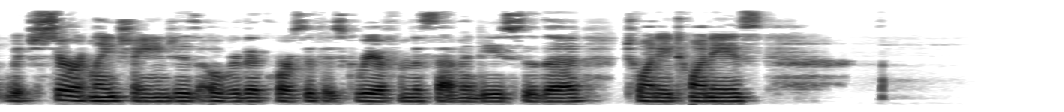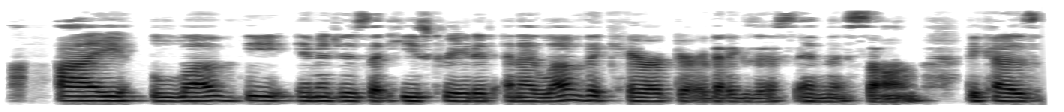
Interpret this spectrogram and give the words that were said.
which certainly changes over the course of his career from the 70s to the 2020s. I love the images that he's created and I love the character that exists in this song because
